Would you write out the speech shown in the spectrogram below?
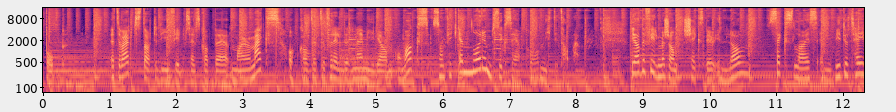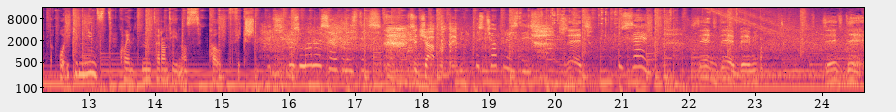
Bob. Etter hvert startet de filmselskapet Myra Max, oppkalt etter foreldrene Miriam og Max, som fikk enorm suksess på 90-tallet. De hadde filmer som Shakespeare in Love, Sex Lies and Videotape og ikke minst Quentin Tarantinos Pulp Fiction. Whose motorcycle is this? It's a chopper, baby. Whose chopper is this? Zed's. Who's Zed? Zed's dead, baby. Zed's dead.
